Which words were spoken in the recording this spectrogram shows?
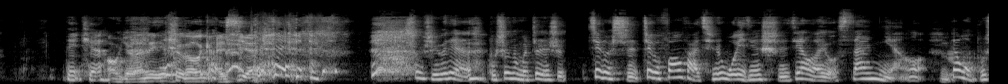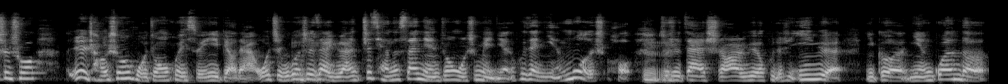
那天哦，原来那天受到了感谢，是不是有点不是那么正式？这个实这个方法其实我已经实践了有三年了，但我不是说日常生活中会随意表达，我只不过是在原之前的三年中，我是每年会在年末的时候，嗯，就是在十二月或者是一月一个年关的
